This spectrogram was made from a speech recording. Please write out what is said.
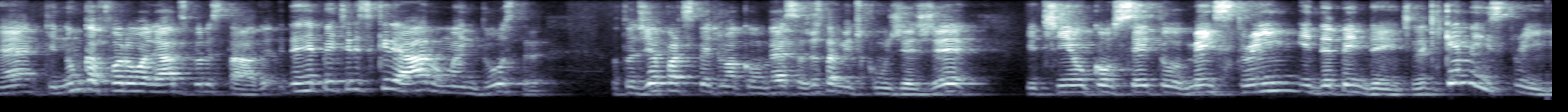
né, que nunca foram olhados pelo Estado, e de repente eles criaram uma indústria. Outro dia eu participei de uma conversa justamente com o GG e tinha o conceito mainstream independente. Né? O que é mainstream?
